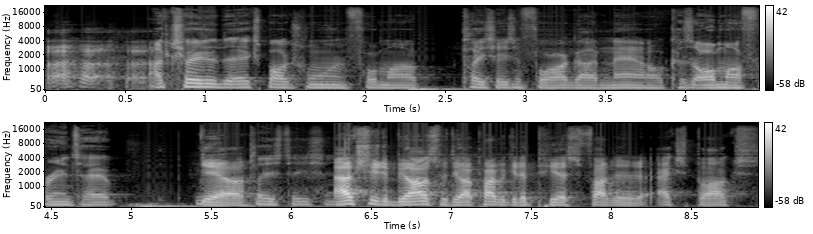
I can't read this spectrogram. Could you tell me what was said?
I traded the Xbox One for my PlayStation 4 I got now because all my friends have Yeah. PlayStation. Actually, to be honest with you, I'll probably get a PS5 and an Xbox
